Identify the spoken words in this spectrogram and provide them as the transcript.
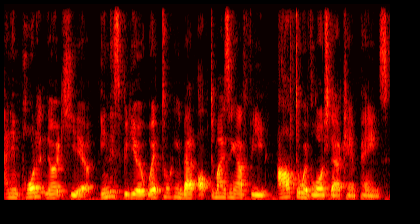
An important note here, in this video, we're talking about optimizing our feed after we've launched our campaigns,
